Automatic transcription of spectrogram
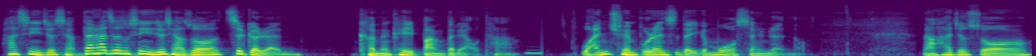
他心里就想，但他这时候心里就想说，这个人可能可以帮得了他，嗯、完全不认识的一个陌生人哦。然后他就说，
